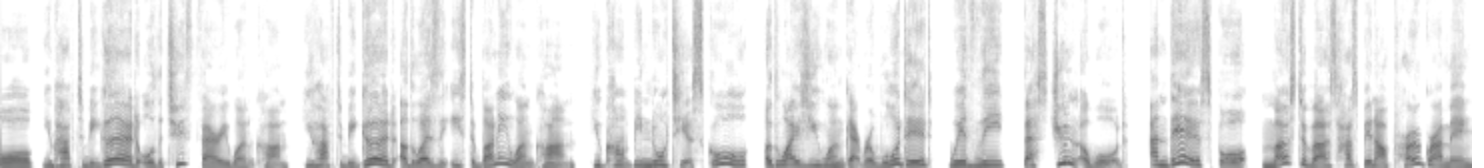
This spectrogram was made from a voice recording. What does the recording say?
or you have to be good or the tooth fairy won't come. You have to be good, otherwise the Easter bunny won't come. You can't be naughty at school, otherwise you won't get rewarded with the best student award. And this, for most of us, has been our programming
